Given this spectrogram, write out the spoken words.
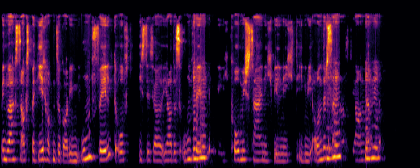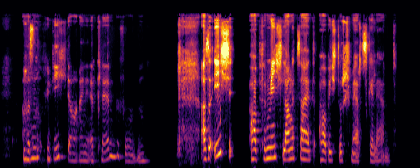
wenn du auch sagst, bei dir haben sogar im Umfeld, oft ist es ja, ja, das Umfeld, mhm. will ich komisch sein, ich will nicht irgendwie anders mhm. sein als die anderen. Mhm. Hast mhm. du für dich da eine Erklärung gefunden? Also ich habe für mich lange Zeit habe ich durch Schmerz gelernt.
